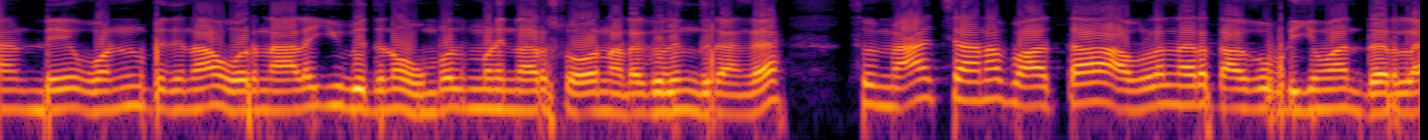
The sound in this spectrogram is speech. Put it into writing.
and day one பார்த்தீங்கன்னா ஒரு நாளைக்கு பார்த்தீங்கன்னா ஒம்பது மணி நேரம் ஷோ நடக்குதுங்கிறாங்க. ஸோ மேட்ச் ஆனால் பார்த்தா அவ்வளோ நேரம் தாக்கு பிடிக்குமான்னு தெரில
